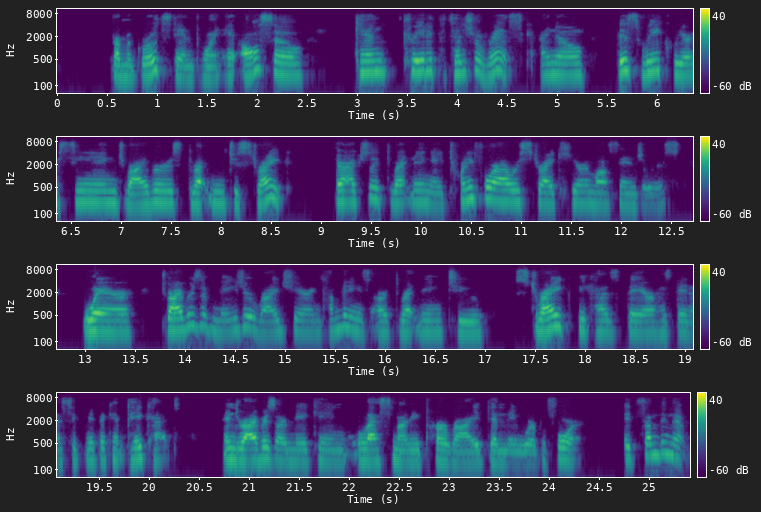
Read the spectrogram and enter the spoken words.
from a growth standpoint, it also can create a potential risk. I know this week we are seeing drivers threaten to strike. They're actually threatening a 24 hour strike here in Los Angeles where drivers of major ride sharing companies are threatening to strike because there has been a significant pay cut and drivers are making less money per ride than they were before. It's something that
